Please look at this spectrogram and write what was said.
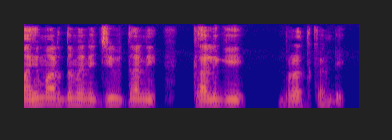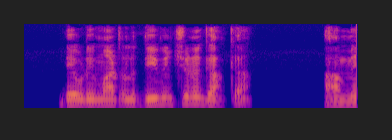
మహిమార్థమైన జీవితాన్ని కలిగి బ్రతకండి. దేవుడి మాటలు దీవించును గాక ఆమె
